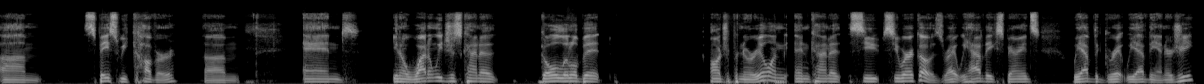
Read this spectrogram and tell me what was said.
um, space we cover, um, and you know, why don't we just kind of go a little bit entrepreneurial and, and kind of see see where it goes, right? We have the experience, we have the grit, we have the energy.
